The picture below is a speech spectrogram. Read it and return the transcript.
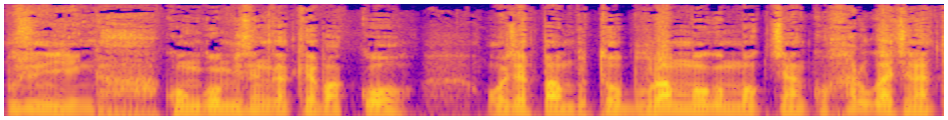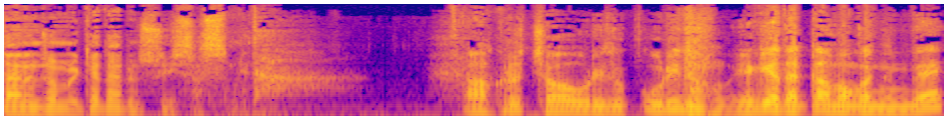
무슨 일인가 곰곰이 생각해봤고 어젯밤부터 물 한 모금 먹지 않고 하루가 지났다는 점을 깨달을 수 있었습니다. 아 그렇죠. 우리도 우리도 얘기하다 까먹었는데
